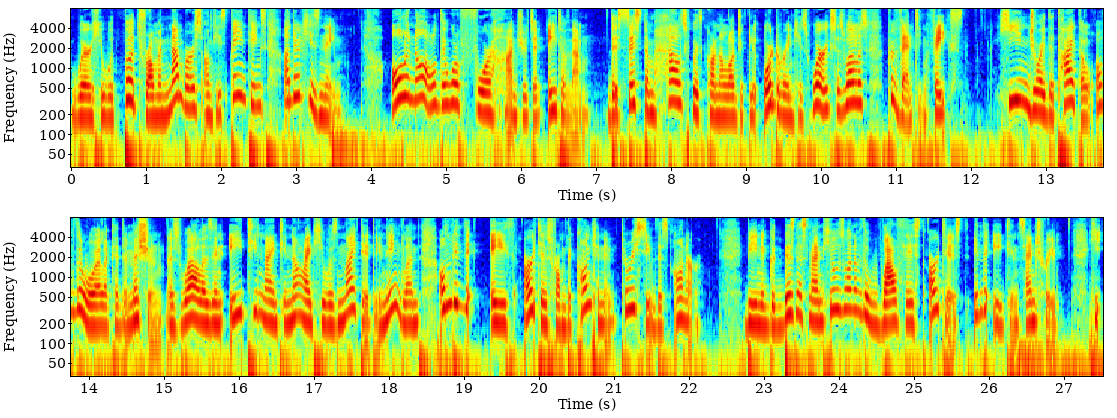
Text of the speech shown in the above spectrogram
where he would put Roman numbers on his paintings under his name. All in all, there were 408 of them. This system helps with chronologically ordering his works as well as preventing fakes. He enjoyed the title of the Royal Academician, as well as in 1899 he was knighted in England, only the eighth artist from the continent to receive this honor. Being a good businessman, he was one of the wealthiest artists in the 18th century. He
